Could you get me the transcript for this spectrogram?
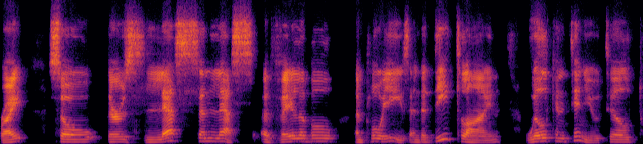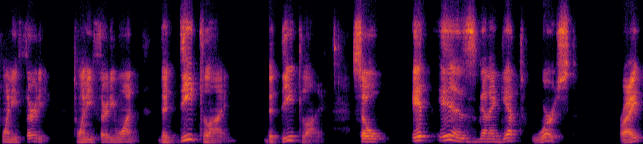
right? So there's less and less available employees, and the decline will continue till 2030, 2031. The decline, the decline. So it is going to get worse, right?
